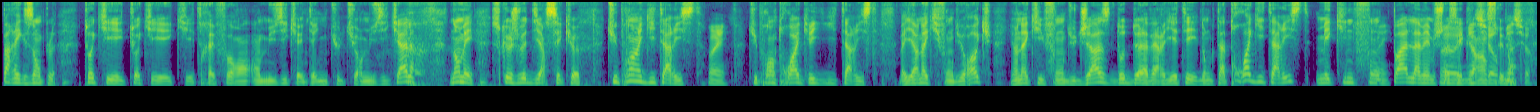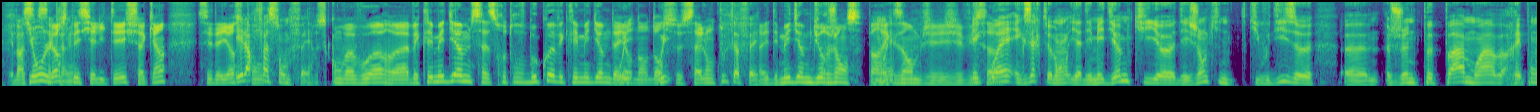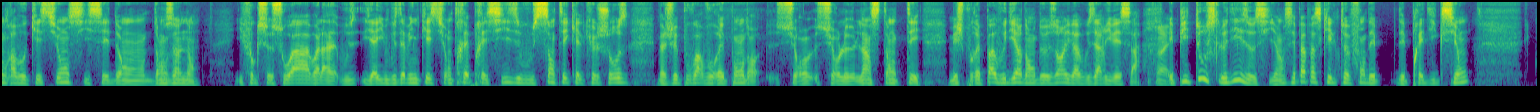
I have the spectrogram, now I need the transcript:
Par exemple, toi qui es, toi qui es, qui est très fort en, en musique, tu as une culture musicale. Non, mais ce que je veux te dire, c'est que tu prends un guitariste, tu prends trois gui- guitaristes. Bah, Il y en a qui font du rock, il y en a qui font du jazz, d'autres de la variété. Donc, tu as trois guitaristes, mais qui ne font Oui. pas la même chose ouais, avec leur sûr, instrument. Et ben, qui ont leur spécialité chacun. C'est d'ailleurs Et leur façon de faire. ce qu'on va voir euh, avec les médiums. Ça se retrouve beaucoup avec les médiums d'ailleurs Oui, dans, dans oui. ce salon. Tout à fait. Des médiums d'urgence, par Ouais. exemple, j'ai j'ai vu Et ça. ouais, exactement. Il y a des médiums qui, euh, des gens qui, qui vous disent, euh, euh, je ne peux pas moi répondre à vos questions si c'est dans, dans un an. Il faut que ce soit, voilà, vous, il y a, vous avez une question très précise, vous sentez quelque chose, ben, je vais pouvoir vous répondre sur, sur le- l'instant T. Mais je pourrais pas vous dire dans deux ans, il va vous arriver ça. Ouais. Et puis tous le disent aussi, hein, c'est pas parce qu'ils te font des, des prédictions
